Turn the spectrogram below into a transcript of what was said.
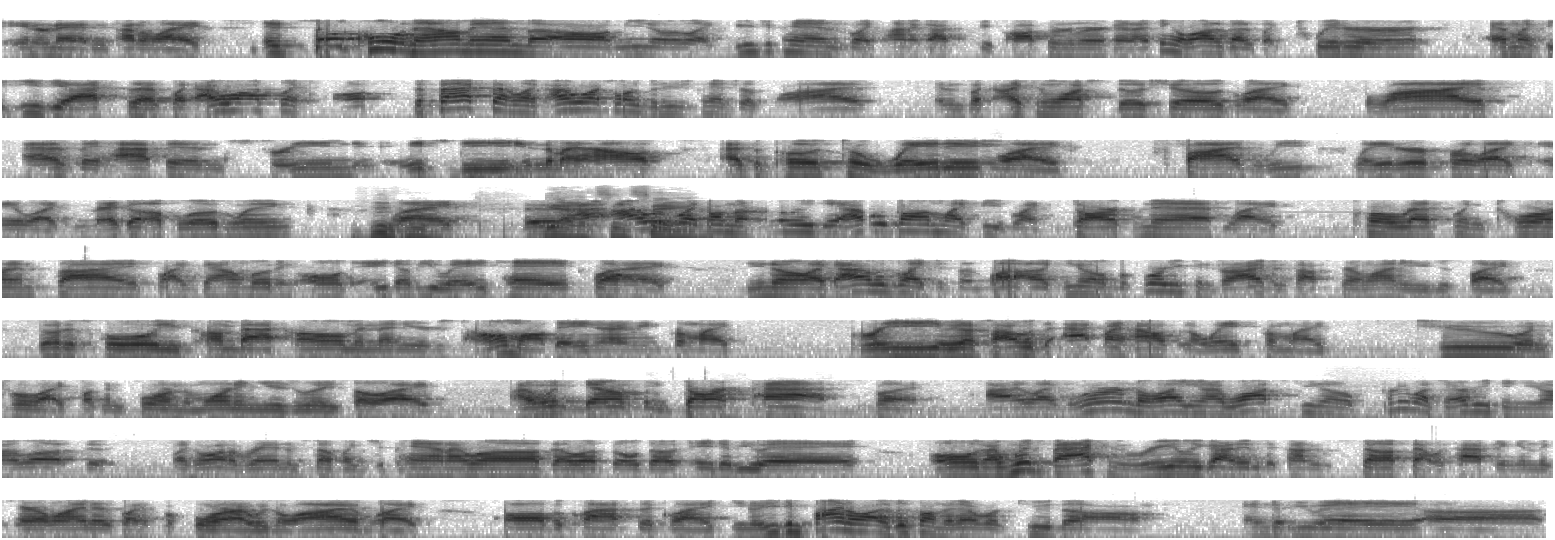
internet and kind of like it's so cool now, man. The um, you know, like New Japan's like kind of got to be popular in America, and I think a lot of that is like Twitter and like the easy access. Like I watch like all, the fact that like I watch a lot of the New Japan shows live, and it's like I can watch those shows like live as they happen, streamed in HD into my house, as opposed to waiting like five weeks later for like a like Megaupload link. Like Yeah, I, I was like on the early day. I was on like these like darknet like pro wrestling torrent sites, like downloading old AWA tapes, like you know, like I was like just a lot like you know before you can drive in South Carolina, you just like go to school, you come back home, and then you're just home all day. You know what I mean? From like three, you know, so I was at my house and awake from like two until like fucking four in the morning usually. So like I went down some dark paths, but I like learned a lot. You know, I watched you know pretty much everything. You know, I loved like a lot of random stuff like Japan. I loved. I loved old AWA. Old. I went back and really got into kind of stuff that was happening in the Carolinas, like before I was alive, like all the classic, like you know, you can find a lot of this on the network too. The um, NWA, uh,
